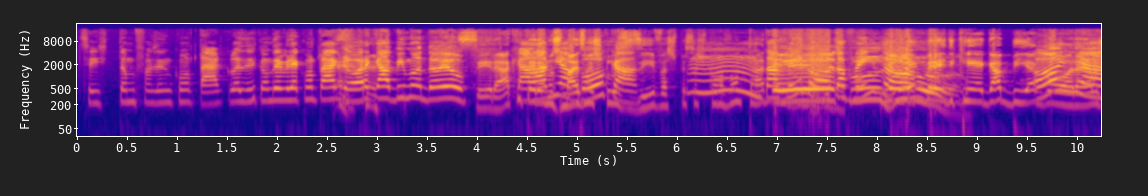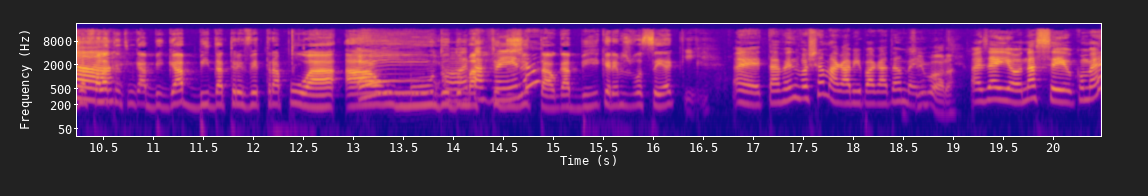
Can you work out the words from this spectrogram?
vocês estão me fazendo contar coisas que eu não deveria contar agora. Gabi mandou eu. Será que teremos mais boca? um exclusivo? As pessoas ficam hum, à vontade. Tá vendo? Tá vendo? Eu lembrei de quem é Gabi agora. Olha. Ela já fala tanto em Gabi. Gabi da TV Trapuá ao Ei, mundo do tá marketing digital. Gabi, queremos você aqui. É, tá vendo? Vou chamar a Gabi pra cá também. Simbora. Mas aí, ó, nasceu. Como é?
